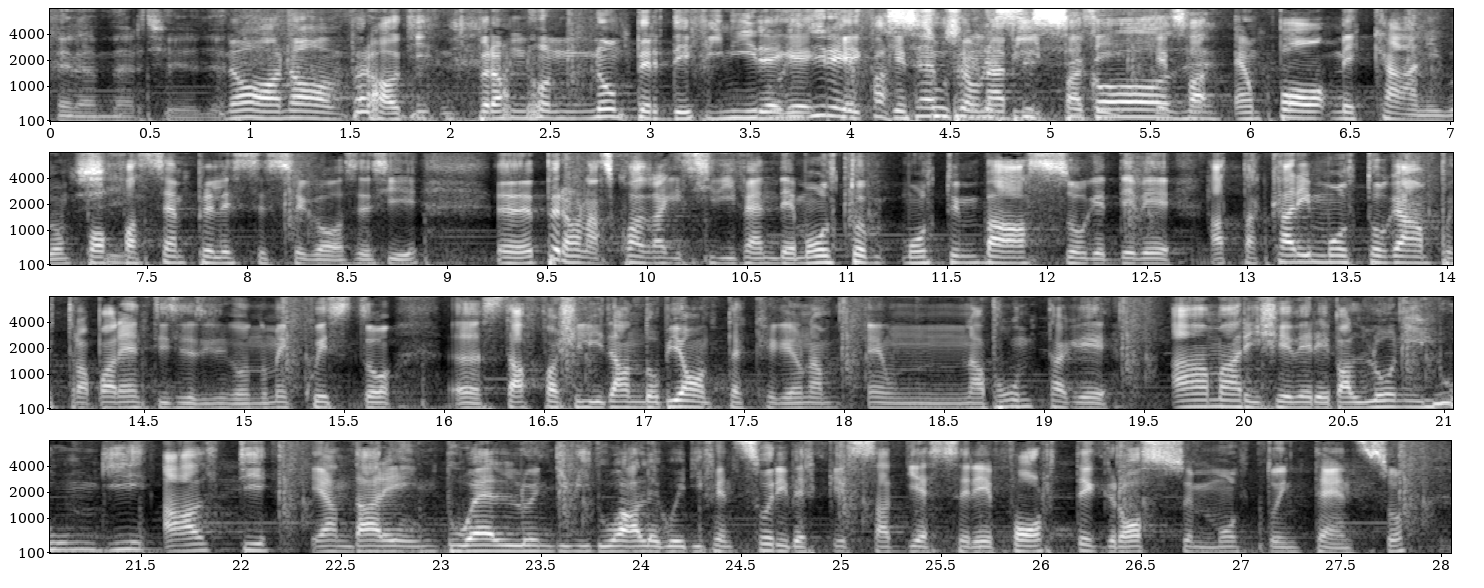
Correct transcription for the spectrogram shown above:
per andarci a vedere. no, no, però, ti- però non, non per definire Vuoi che, dire che, che che Suso è una pippa, sì, che fa- è un po' meccanico, un po' Sì. fa sempre le stesse cose, sì. Eh, però è una squadra che si difende molto, molto in basso, che deve attaccare in molto campo e tra parentesi secondo me questo eh, sta facilitando Piontek che è una, è una punta che ama ricevere palloni lunghi, alti e andare in duello individuale con i difensori perché sa di essere forte, grosso e molto intenso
